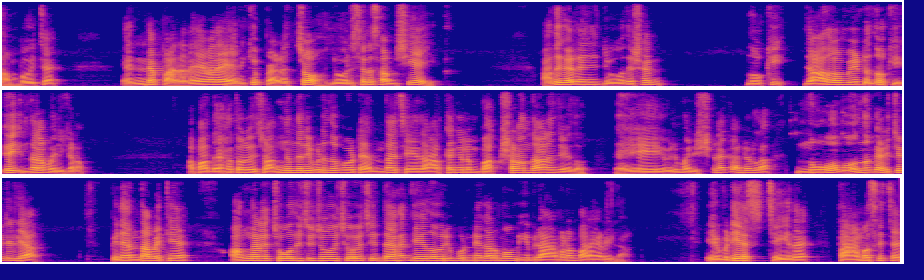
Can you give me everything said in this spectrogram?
സംഭവിച്ചേ? എന്റെ പരദേവത എനിക്ക് പിഴച്ചോ? ജ്യോതിഷന് സംശയമായി അത് കഴിഞ്ഞ് ജ്യോതിഷൻ നോക്കി ജാതകം വീണ്ടും നോക്കി ഏയ് ഇന്നലെ മരിക്കണം. അപ്പോൾ അദ്ദേഹത്തോട് ചോദിച്ചു അങ്ങ് ഇന്നലെ ഇവിടുന്ന് പോയിട്ട് എന്താ ചെയ്ത്? ആർക്കെങ്കിലും ഭക്ഷണം ദാനം ചെയ്തോ? ഏയ് ഒരു മനുഷ്യനെ കണ്ടിട്ടില്ല. നോമ്പ് ഒന്നും കഴിച്ചിട്ടില്ല. പിന്നെ എന്താ പറ്റിയേ? അങ്ങനെ ചോദിച്ച് ചോദിച്ച് ചോദിച്ച് ഇദ്ദേഹം ചെയ്ത ഒരു പുണ്യകർമ്മവും ഈ ബ്രാഹ്മണൻ പറയണില്ല. എവിടെയാ ചെയ്തേ? താമസിച്ച്?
